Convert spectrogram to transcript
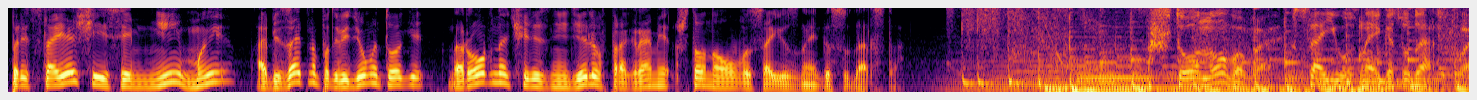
предстоящие 7 дней, мы обязательно подведем итоги ровно через неделю в программе «Что нового. Союзное государство». Что нового? Союзное государство.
